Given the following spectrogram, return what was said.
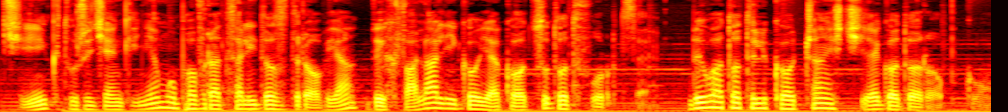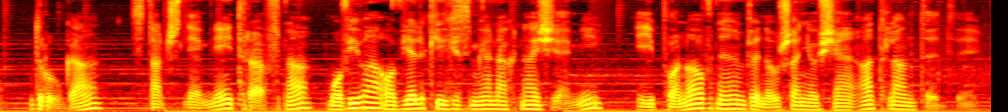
Ci, którzy dzięki niemu powracali do zdrowia, wychwalali go jako cudotwórcę. Była to tylko część jego dorobku. Druga, znacznie mniej trafna, mówiła o wielkich zmianach na Ziemi i ponownym wynurzeniu się Atlantydy.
